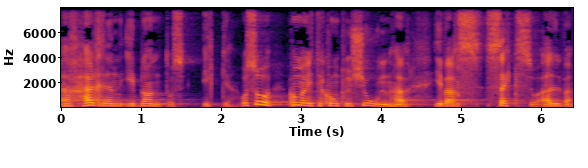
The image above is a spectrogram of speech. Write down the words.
Er Herren iblant oss ikke? Og så kommer vi til konklusjonen her, i vers 6 og 11.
